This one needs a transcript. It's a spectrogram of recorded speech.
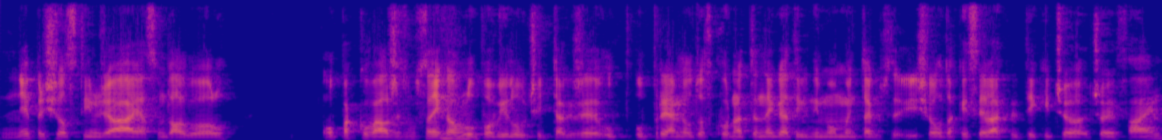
neprišiel s tým, že á, ja som dal gól. Opakoval, že som sa nechal mhm. hlúpo vylúčiť, takže upriamil to skôr na ten negatívny moment, takže išiel také seba kritiky, čo, čo je fajn.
